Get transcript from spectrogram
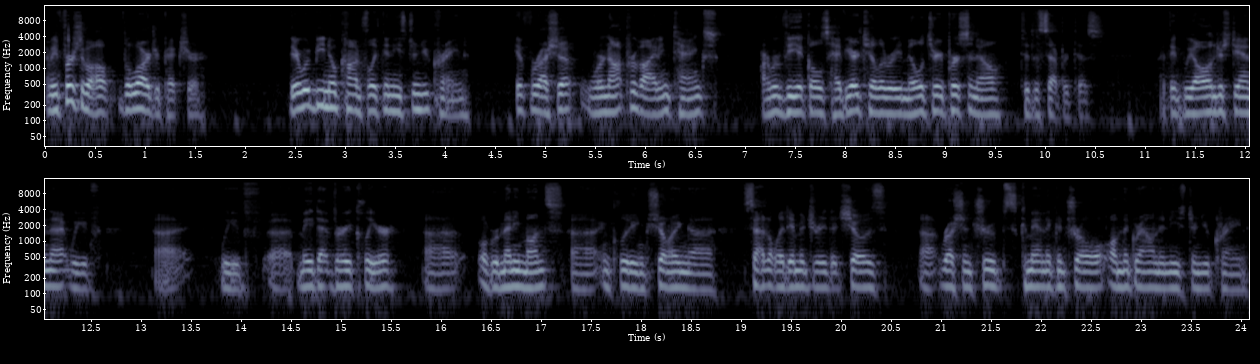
I mean, first of all, the larger picture. There would be no conflict in eastern Ukraine if Russia were not providing tanks, armored vehicles, heavy artillery, military personnel to the separatists. I think we all understand that. We've uh, we've uh, made that very clear uh, over many months, uh, including showing uh, satellite imagery that shows uh, Russian troops command and control on the ground in eastern Ukraine.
